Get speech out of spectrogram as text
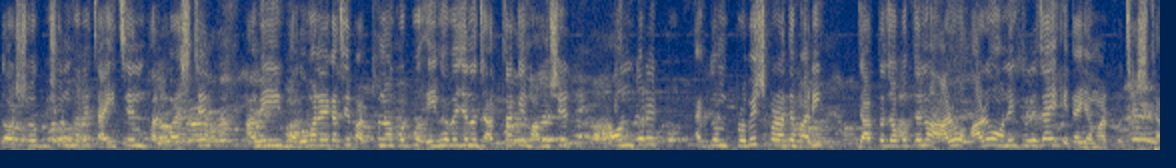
দর্শক ভীষণভাবে চাইছেন ভালোবাসছেন। আমি ভগবানের কাছে প্রার্থনা করব এইভাবে যেন যাত্রাকে মানুষের অন্তরে একদম প্রবেশ করাতে পারি। যাত্রা জগৎ যেন আরও আরও অনেক দূরে যায় এটাই আমার প্রচেষ্টা।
